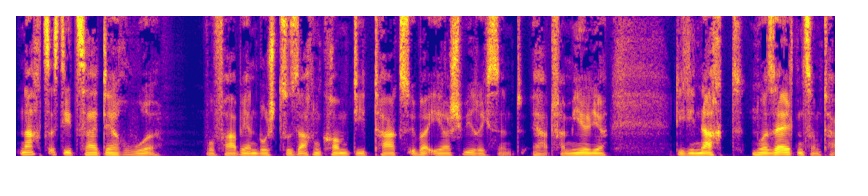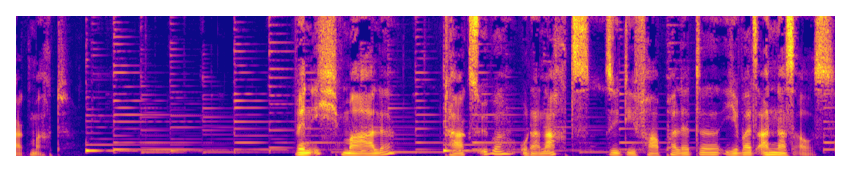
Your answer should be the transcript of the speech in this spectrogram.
Nachts ist die Zeit der Ruhe wo Fabian Busch zu Sachen kommt, die tagsüber eher schwierig sind. Er hat Familie, die die Nacht nur selten zum Tag macht. Wenn ich male, tagsüber oder nachts, sieht die Farbpalette jeweils anders aus.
